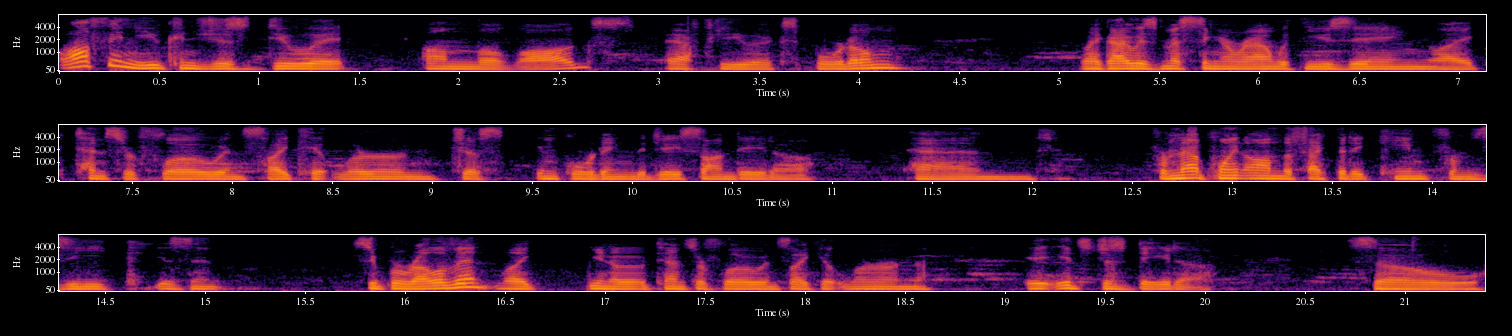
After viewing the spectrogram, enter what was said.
Often you can just do it on the logs after you export them like I was messing around with using like TensorFlow and scikit-learn, just importing the JSON data. And from that point on, the fact that it came from Zeek isn't super relevant. Like, you know, TensorFlow and scikit-learn, it, it's just data. So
